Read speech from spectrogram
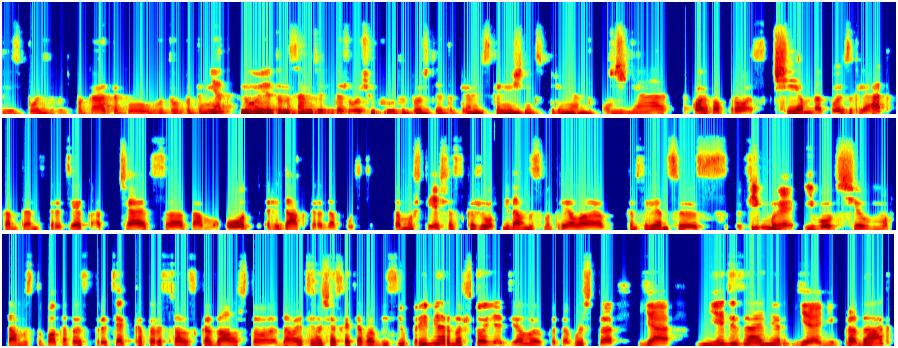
и использовать. Пока такого вот опыта нет. Ну, и это на самом деле даже очень круто, потому что это прям бесконечный эксперимент. У меня такой вопрос. Чем, на твой взгляд, контент-стратег отличается там от редактора, допустим? Потому что я сейчас скажу, недавно смотрела конференцию с Фигмы, и, в общем, там выступал контент-стратег, который сразу сказал, что давайте я сейчас хотя бы объясню примерно, что я делаю, потому что я не дизайнер, я не продакт,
